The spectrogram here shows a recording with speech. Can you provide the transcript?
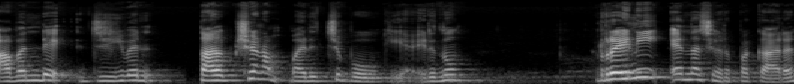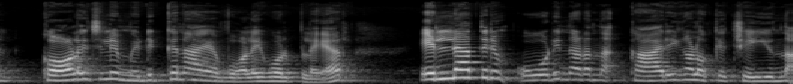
അവന്റെ ജീവൻ തൽക്ഷണം മരിച്ചു പോവുകയായിരുന്നു. റെനി എന്ന ചെറുപ്പക്കാരൻ കോളേജിലെ മിടുക്കനായ വോളിബോൾ പ്ലെയർ എല്ലാത്തിനും ഓടി നടന്ന കാര്യങ്ങളൊക്കെ ചെയ്യുന്ന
